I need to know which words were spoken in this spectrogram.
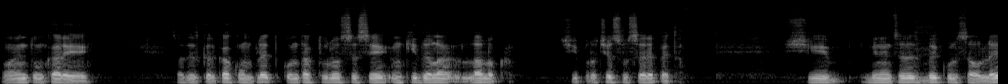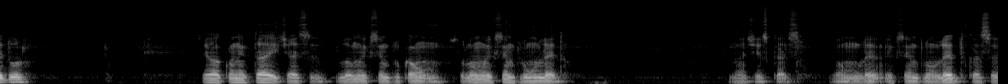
în momentul în care s-a descărcat complet, contactul o să se închidă la, la loc și procesul se repetă. Și, bineînțeles, becul sau LED-ul se va conecta aici. Hai să luăm exemplu ca un, să luăm exemplu un LED. În acest caz. Luăm un LED, exemplu un LED ca să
